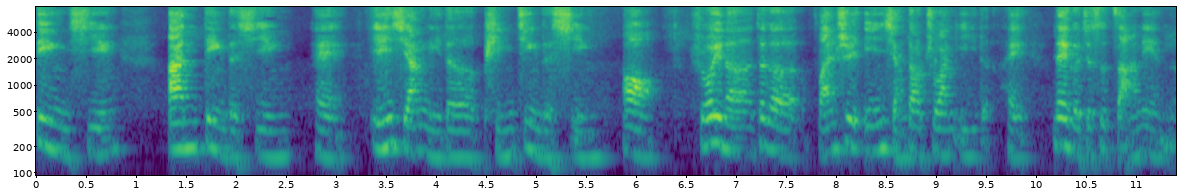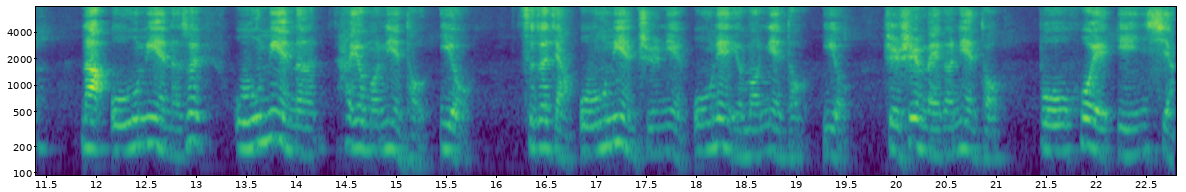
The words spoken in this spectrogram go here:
定心、安定的心，嘿，影响你的平静的心哦。所以呢，这个凡是影响到专一的，嘿，那个就是杂念了。那无念呢？所以无念呢，还有没有念头？有，是在讲无念之念。无念有没有念头？有，只是每个念头不会影响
